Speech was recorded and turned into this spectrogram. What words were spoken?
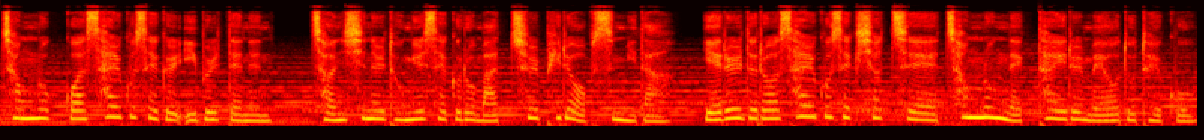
청록과 살구색을 입을 때는 전신을 동일색으로 맞출 필요 없습니다. 예를 들어 살구색 셔츠에 청록 넥타이를 메어도 되고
